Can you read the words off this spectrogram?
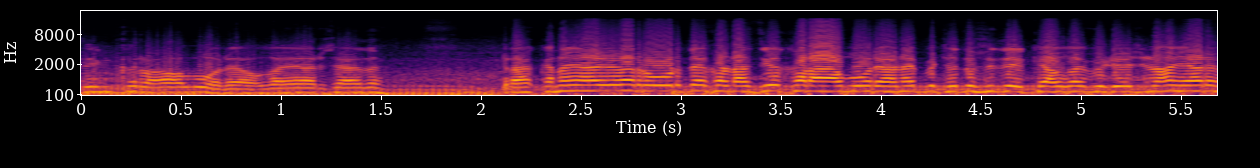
ਆਈ ਖਰਾਬ ਹੋ ਰਿਹਾ ਹੋਗਾ ਯਾਰ ਸ਼ਾਇਦ। ਟਰੱਕ ਨਾ ਯਾਰ ਜਿਹੜਾ ਰੋਡ ਤੇ ਖੜਾ ਸੀ ਖਰਾਬ ਹੋ ਰਿਹਾ ਨੇ। ਪਿੱਛੇ ਤੁਸੀਂ ਦੇਖਿਆ ਹੋਗਾ ਵੀਡੀਓ 'ਚ ਨਾ ਯਾਰ।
